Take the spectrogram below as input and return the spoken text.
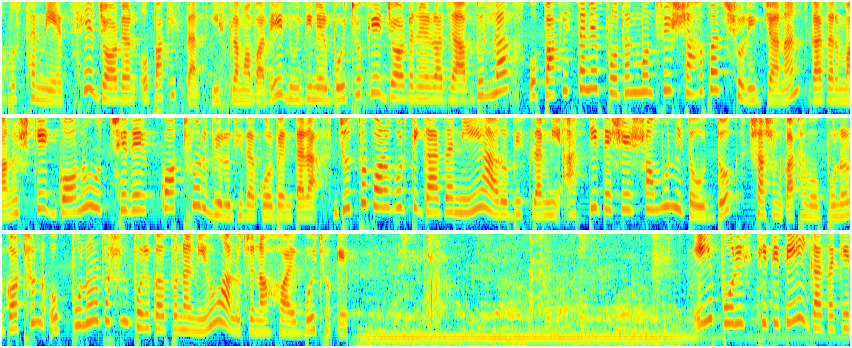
অবস্থান নিয়েছে জর্ডান ও পাকিস্তান। ইসলামাবাদে দুই দিনের বৈঠকে জর্ডানের রাজা আবদুল্লাহ ও পাকিস্তানের প্রধানমন্ত্রী শাহবাজ শরীফ জানান, গাজার মানুষকে গণ উচ্ছেদের কঠোর বিরোধিতা করবেন তারা। যুদ্ধ পরবর্তী গাজা নিয়ে আরব ইসলামী আটটি দেশের সমন্বিত উদ্যোগ শাসন কাঠামো পুনর্গঠন ও পুনর্বাসন পরিকল্পনা নিয়েও আলোচনা হয় বৈঠকে। এই পরিস্থিতিতেই গাজাকে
